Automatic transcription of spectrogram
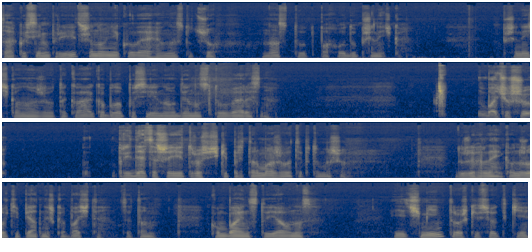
Так, усім привіт, шановні колеги. У нас тут що? У нас тут, походу, пшеничка. Пшеничка у нас вже така, яка була посіяна 11 вересня. Бачу, що прийдеться ще її трошечки притормажувати, тому що дуже гарненька. Вон жовті п'ятнишка, бачите? Це там комбайн стояв у нас. Ячмінь трошки все-таки.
